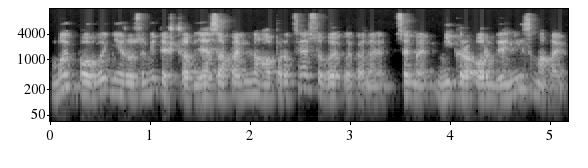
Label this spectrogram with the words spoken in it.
ми повинні розуміти, що для запального процесу, викликаного цими мікроорганізмами,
